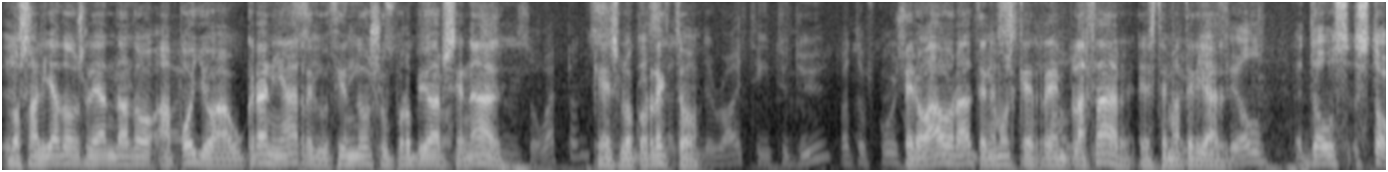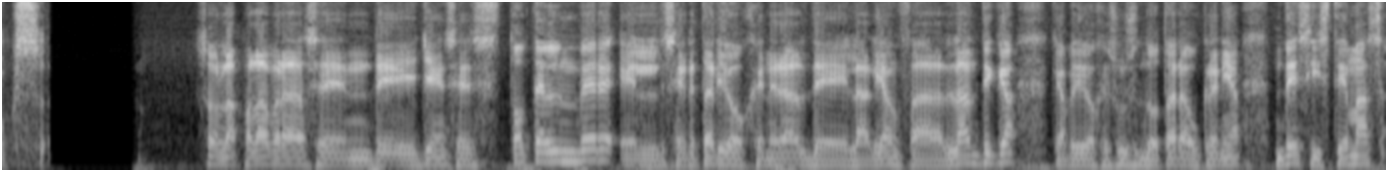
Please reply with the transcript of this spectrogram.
Los aliados le han dado apoyo a Ucrania reduciendo su propio arsenal, que es lo correcto. Pero ahora tenemos que reemplazar este material. Son las palabras eh, de Jens Stoltenberg, el secretario general de la Alianza Atlántica, que ha pedido a Jesús dotar a Ucrania de sistemas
